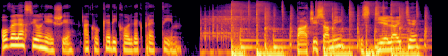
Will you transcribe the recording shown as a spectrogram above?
oveľa silnejšie ako kedykoľvek predtým. Páči sa mi? Zdieľajte,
